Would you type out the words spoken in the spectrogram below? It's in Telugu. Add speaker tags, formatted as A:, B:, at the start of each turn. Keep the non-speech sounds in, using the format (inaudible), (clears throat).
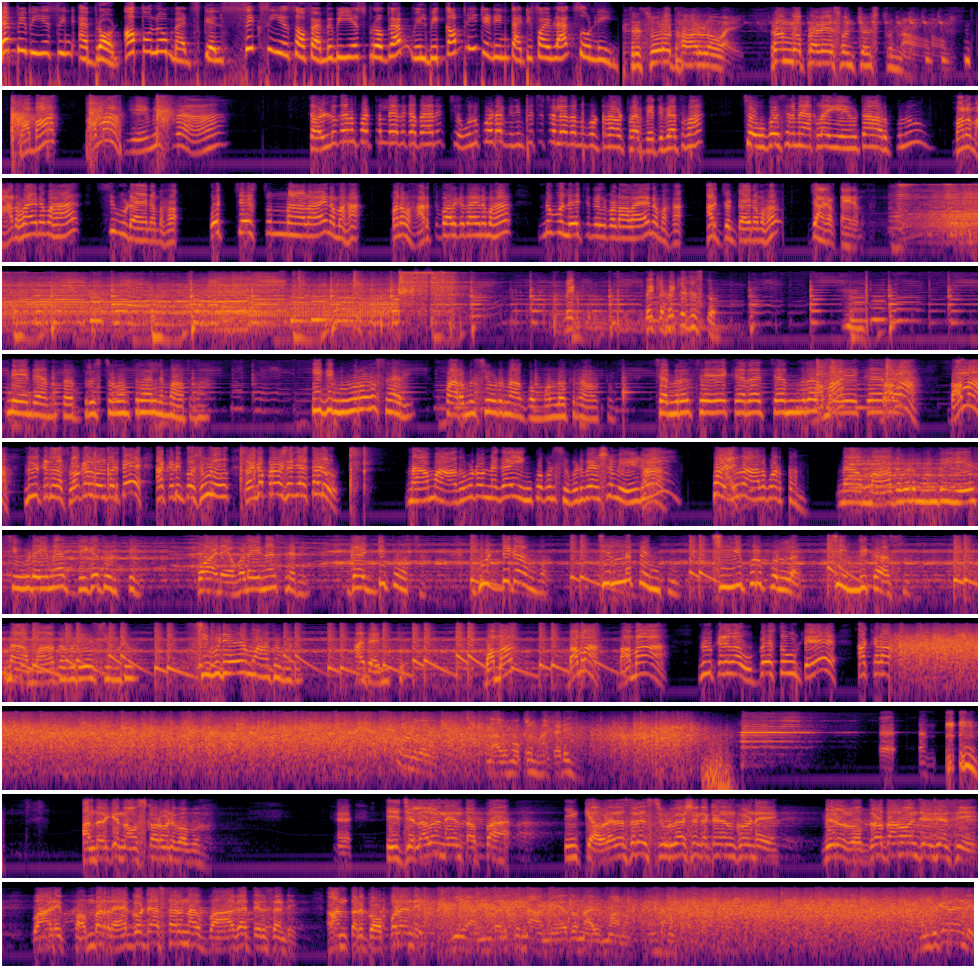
A: MBBS in abroad. Apollo MedSkill 6 years of MBBS program will be completed in 35 lakhs only.
B: త్రిశూలధారులమై రంగ ప్రవేశం చేస్తున్నాం (laughs) బామ్మా
C: ఏమిట్రా? కళ్ళు కనపట్టలేదు కదా అని చెవులు కూడా వినిపించటలేదు అనుకుంటున్నావుట్రా వెర్రి వెధవా? చెవు కోసిన మేకలా ఏమిటా అరుపులు?
B: మన మాధవాయ నమ శివుడాయ నమ వచ్చేస్తున్నాడాయ నమ మనం హారతి పాలకదాయ నమ నువ్వు లేచి నిలబడాలాయ నమ అర్జుంటాయ నమ జాగ్రత్త నమ. మెట్లు. మెట్లు మెట్లు చూసుకో.
C: నేనెంత అదృష్టవంతురాలి మాధవ. ఇది నూరోసారి పరమశివుడు నా గుమ్మంలోకి రావటం. చంద్రశేఖర చంద్రశేఖర.
B: బామ్మా నువ్వు ఇక్కడ శ్లోకాలు మొదలు పెడితే అక్కడ ఇంకో శివుడు రంగప్రవేశం చేస్తాడు.
C: నా మాధవుడు ఉండగా ఇంకొకటి శివుడి వేషం వేయడే. పళ్ళు రాలగొడతాను. నా మాధవుడు ముందు ఏ శివుడైనా దిగదుడిపి. వాడెవడైనా సరే గడ్డిపోచ గుడ్డిగవ్వ చిల్ల పెంకు చీపురు పుల్ల చిల్లి కాసు. నా మాధవుడే శివుడు శివుడే మాధవుడు అదంతే.
B: బామ్మా బామ్మా బామ్మా నువ్వు ఇక్కడ ఇలా ఉబ్బేస్తూ ఉంటే అక్కడ నాలుగు మొక్కలు మాట్లాడి. (clears throat) అందరికీ నమస్కారం అండి బాబు. ఈ జిల్లాలో నేను తప్ప ఇంకెవడైనా సరే శివుడు వేషం కట్టాడు మీరు రుద్రతానం చేసేసి వాడి పంబ రేగొట్టేస్తారని నాకు బాగా తెలుసండి. అంతటి గొప్పదండి మీ అందరికీ నా మీద ఉన్న అభిమానం. అందుకేనండి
